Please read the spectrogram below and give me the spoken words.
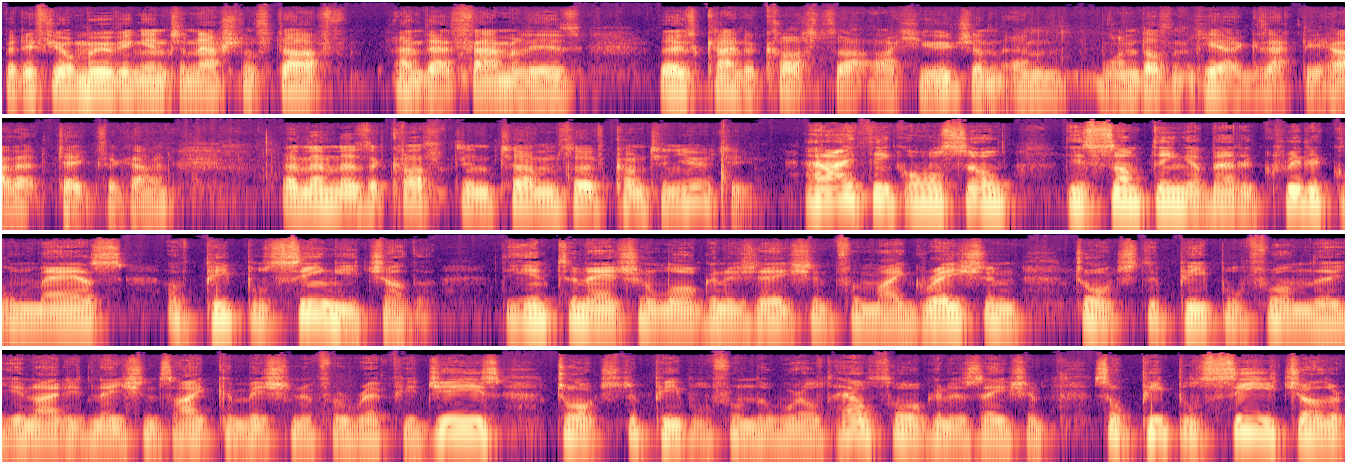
But if you're moving international staff and their families, those kind of costs are, are huge, and, and one doesn't hear exactly how that takes account. And then there's a cost in terms of continuity. And I think also there's something about a critical mass of people seeing each other. The International Organization for Migration talks to people from the United Nations High Commissioner for Refugees, talks to people from the World Health Organization. So people see each other.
